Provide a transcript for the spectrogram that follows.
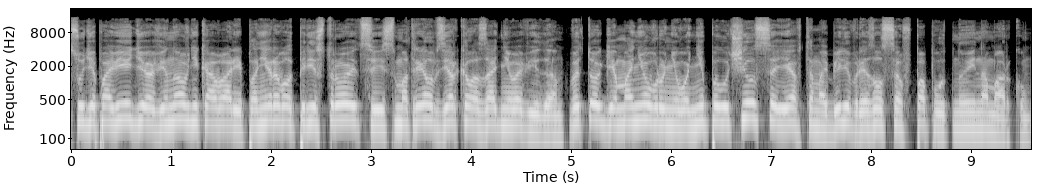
Судя по видео, виновник аварии планировал перестроиться и смотрел в зеркало заднего вида. В итоге маневр у него не получился, и автомобиль врезался в попутную иномарку.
